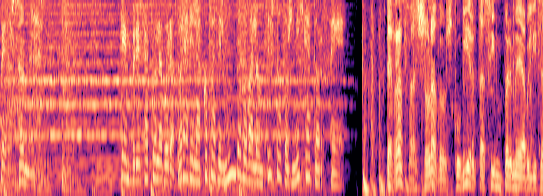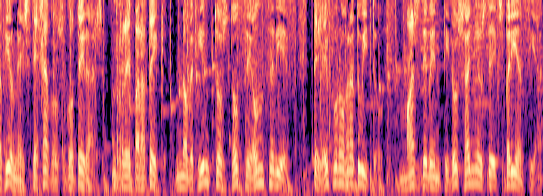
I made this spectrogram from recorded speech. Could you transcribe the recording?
personas. Empresa colaboradora de la Copa del Mundo de Baloncesto 2014. Terrazas, solados, cubiertas, impermeabilizaciones, tejados, goteras. Reparatec 912 1110. Teléfono gratuito. Más de 22 años de experiencia.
